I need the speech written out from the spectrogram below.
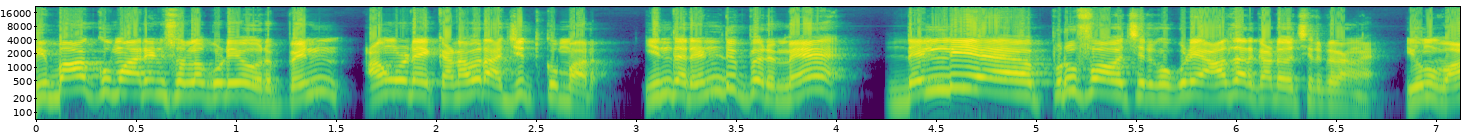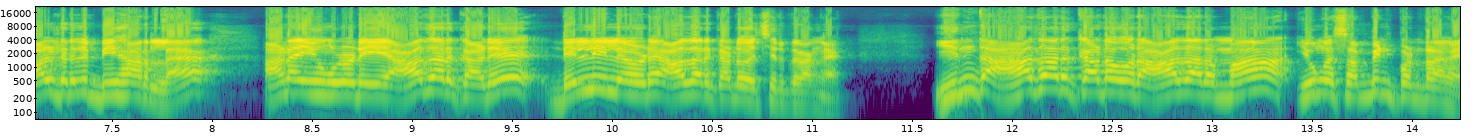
விபா குமாரின்னு சொல்லக்கூடிய ஒரு பெண் அவங்களுடைய கணவர் அஜித் குமார். இந்த ரெண்டு பேருமே டெல்லிய ப்ரூஃபா வச்சிருக்கக்கூடிய ஆதார் கார்டு வச்சிருக்காங்க இவங்க வாழ்றது பீகார்ல ஆனா இவங்களுடைய ஆதார் கார்டு டெல்லியில ஆதார் கார்டு வச்சிருக்காங்க இந்த ஆதார் கார்டை ஒரு ஆதாரமா இவங்க சப்மிட் பண்றாங்க.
